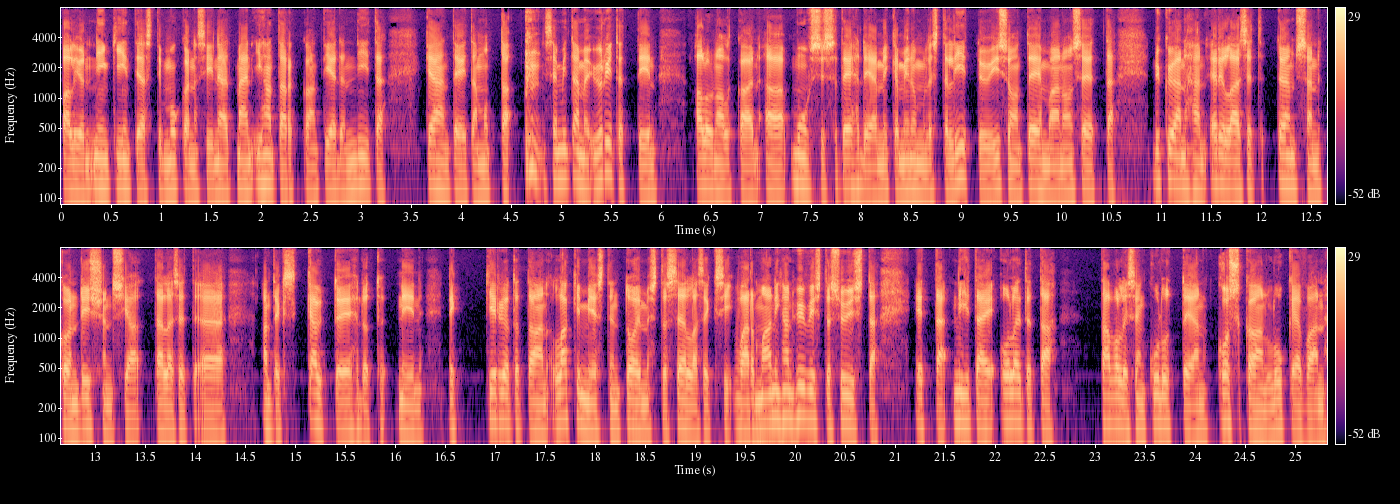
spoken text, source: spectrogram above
paljon niin kiinteästi mukana siinä, että mä en ihan tarkkaan tiedä niitä käänteitä, mutta se mitä me yritettiin alun alkaen äh, Movesissa tehdä ja mikä minun mielestä liittyy isoon teemaan on se, että nykyäänhän erilaiset terms and conditions ja tällaiset, äh, anteeksi, käyttöehdot, niin ne kirjoitetaan lakimiesten toimesta sellaiseksi varmaan ihan hyvistä syistä, että niitä ei oleteta tavallisen kuluttajan koskaan lukevan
